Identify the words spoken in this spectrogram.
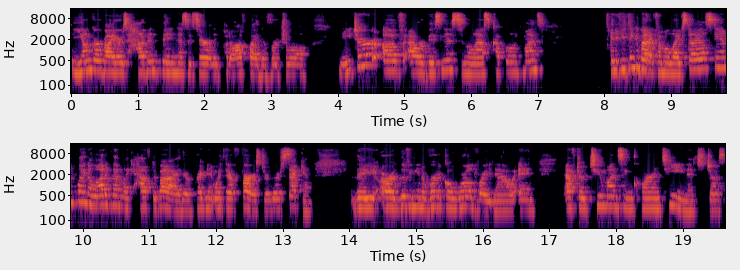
the younger buyers haven't been necessarily put off by the virtual nature of our business in the last couple of months and if you think about it from a lifestyle standpoint, a lot of them like have to buy. They're pregnant with their first or their second. They are living in a vertical world right now. And after two months in quarantine, it's just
